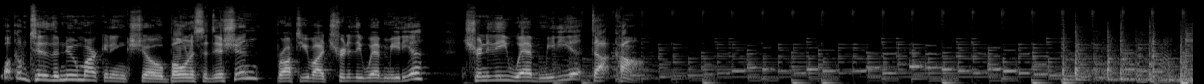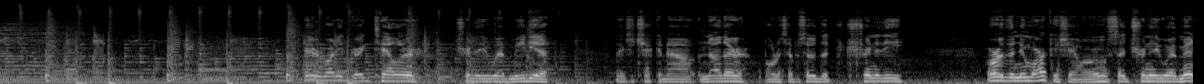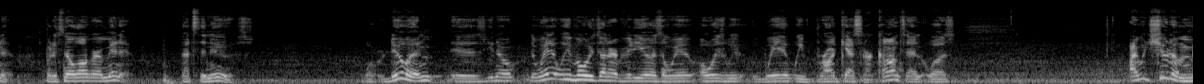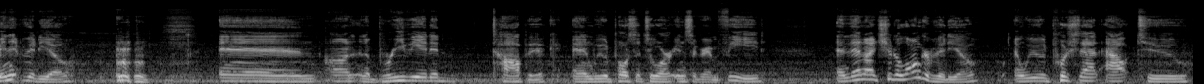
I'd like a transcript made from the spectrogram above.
Welcome to the new marketing show bonus edition brought to you by Trinity Web Media, trinitywebmedia.com. Hey everybody, Greg Taylor, Trinity Web Media. Thanks for checking out another bonus episode of the Trinity or the new marketing show. I almost said Trinity Web Minute, but it's no longer a minute. That's the news what we're doing is, you know, the way that we've always done our videos and we always we way that we've broadcasted our content was I would shoot a minute video and on an abbreviated topic and we would post it to our Instagram feed and then I'd shoot a longer video and we would push that out to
